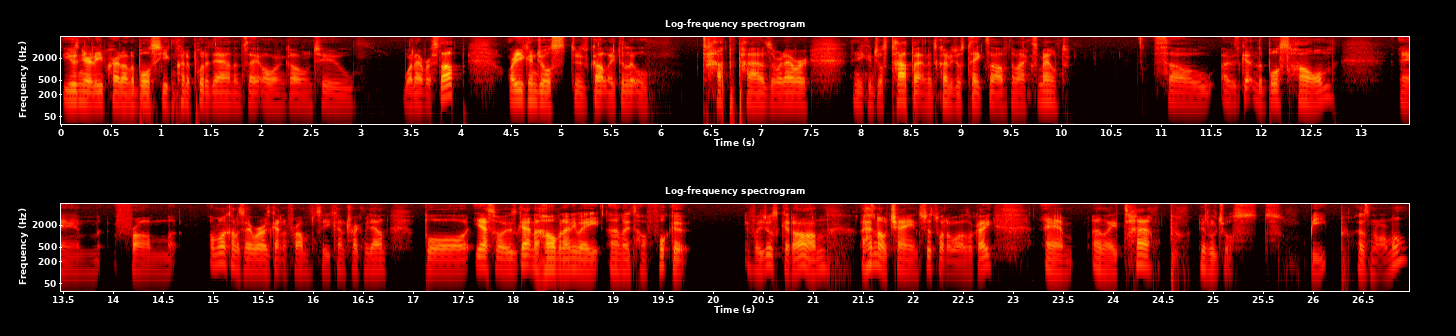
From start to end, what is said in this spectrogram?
using your leap card on a bus. You can kind of put it down and say, "Oh, I'm going to whatever stop," or you can just there's got like the little tap pads or whatever, and you can just tap it, and it kind of just takes off the max amount. So I was getting the bus home um, from, I'm not going to say where I was getting it from, so you can't track me down. But yeah, so I was getting it home anyway, and I thought, fuck it. If I just get on, I had no change, just what it was, okay? Um, and I tap, it'll just beep as normal,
